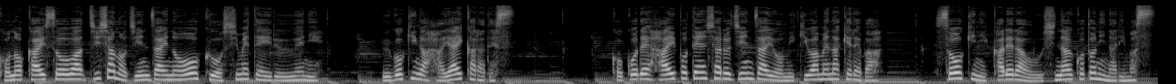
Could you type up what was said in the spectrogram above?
この階層は自社の人材の多くを占めている上に動きが早いからです。ここでハイポテンシャル人材を見極めなければ早期に彼らを失うことになります。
